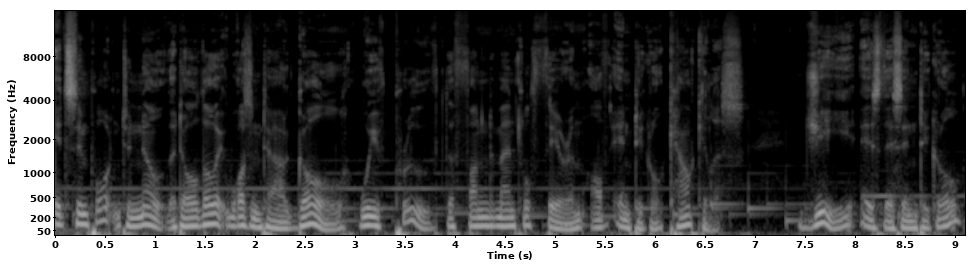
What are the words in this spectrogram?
It's important to note that although it wasn't our goal, we've proved the fundamental theorem of integral calculus. G is this integral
